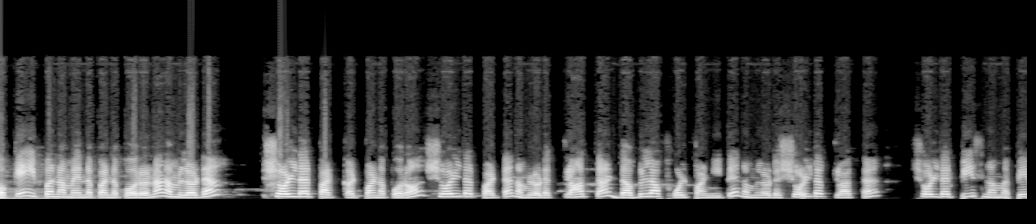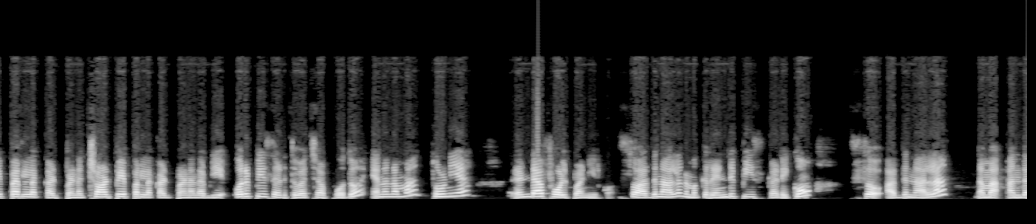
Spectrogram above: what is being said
ஓகே இப்போ நம்ம என்ன பண்ண போறோம்னா நம்மளோட ஷோல்டர் பார்ட் கட் பண்ண போகிறோம் ஷோல்டர் பார்ட்டை நம்மளோட கிளாத்தை டபுளாக ஃபோல்ட் பண்ணிவிட்டு நம்மளோட ஷோல்டர் கிளாத்தை ஷோல்டர் பீஸ் நம்ம பேப்பரில் கட் பண்ண சார்ட் பேப்பரில் கட் பண்ணது அப்படியே ஒரு பீஸ் எடுத்து வச்சா போதும். ஏன்னா நம்ம துணியை ரெண்டாக ஃபோல்ட் பண்ணியிருக்கோம் ஸோ அதனால நமக்கு ரெண்டு பீஸ் கிடைக்கும். ஸோ அதனால நம்ம அந்த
